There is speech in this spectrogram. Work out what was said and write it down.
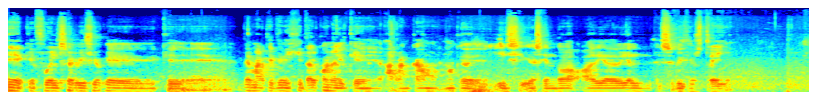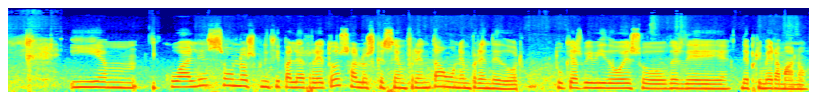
eh, que fue el servicio que, de marketing digital con el que arrancamos ¿no? que, y sigue siendo a día de hoy el, servicio estrella. ¿Y em, cuáles son los principales retos a los que se enfrenta un emprendedor? Tú que has vivido eso desde de primera mano.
